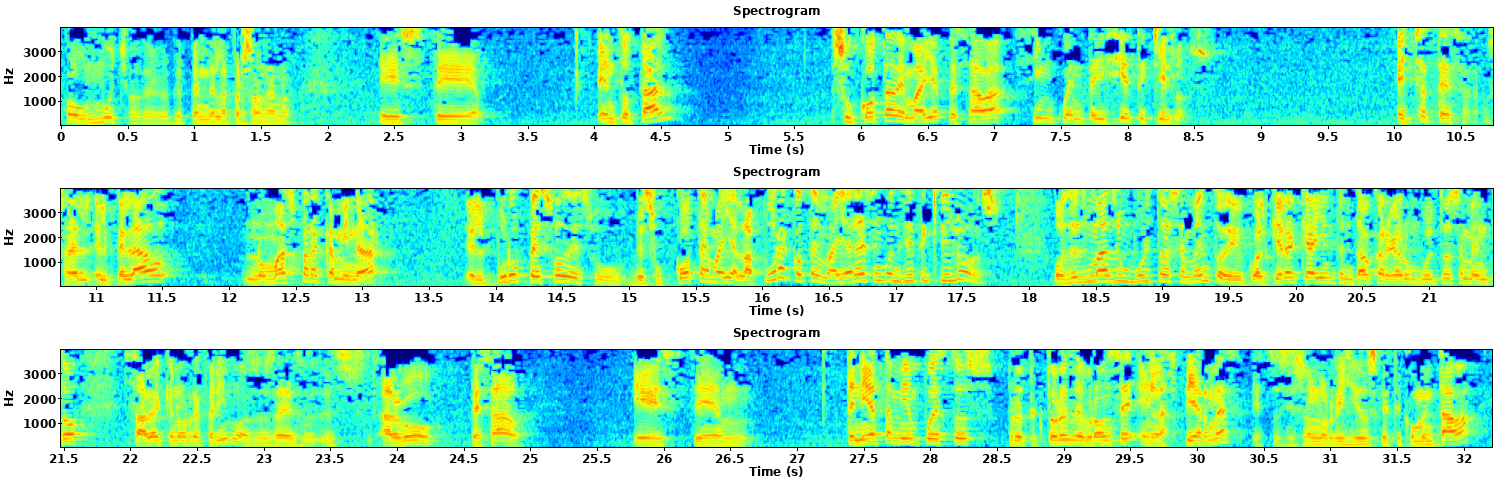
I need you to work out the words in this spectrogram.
o un mucho, depende de la persona, ¿no? Este, en total, su cota de malla pesaba 57 kilos. Échate esa. O sea, el, el pelado, nomás para caminar, el puro peso de su, de su cota de malla, la pura cota de malla era de 57 kilos. O sea, es más de un bulto de cemento. Y cualquiera que haya intentado cargar un bulto de cemento sabe a qué nos referimos. O sea, es, algo pesado. Este, tenía también puestos protectores de bronce en las piernas. Estos sí son los rígidos que te comentaba.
